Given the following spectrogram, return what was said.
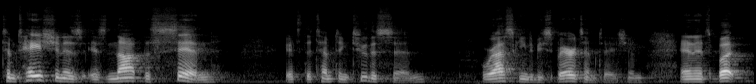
Temptation is, is not the sin, it's the tempting to the sin. We're asking to be spared temptation. And it's but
